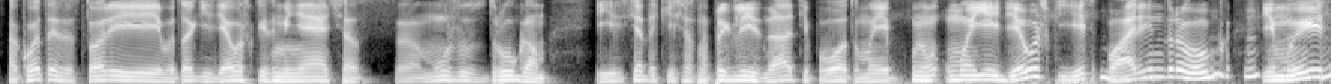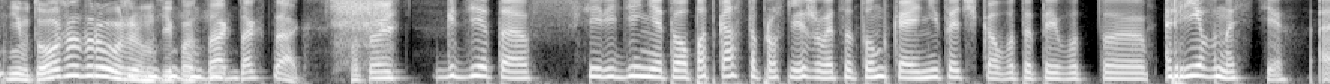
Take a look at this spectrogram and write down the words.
в какой-то из историй в итоге девушка изменяет сейчас э, мужу с другом, и все такие сейчас напряглись, да, типа вот у моей, у моей девушки есть парень-друг, и мы с ним тоже дружим, типа так, так, так. Ну, то есть Где-то в середине этого подкаста прослеживается тонкая ниточка вот этой вот э, ревности, э,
